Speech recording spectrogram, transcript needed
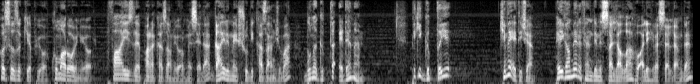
Hırsızlık yapıyor, kumar oynuyor, faizle para kazanıyor mesela. Gayrimeşru bir kazancı var. Buna gıpta edemem. Peki gıptayı kime edeceğim? Peygamber Efendimiz sallallahu aleyhi ve sellem'den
